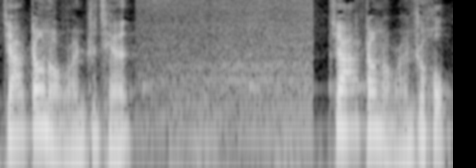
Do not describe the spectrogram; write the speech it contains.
加樟脑丸之前，加樟脑丸之后。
